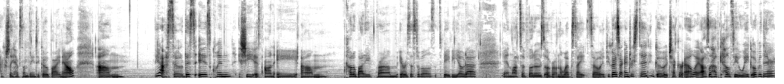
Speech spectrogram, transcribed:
actually have something to go by now. Um, yeah, so this is Quinn. She is on a um, cuddle body from Irresistibles. It's Baby Yoda, and lots of photos over on the website. So if you guys are interested, go check her out. I also have Kelsey Awake over there.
